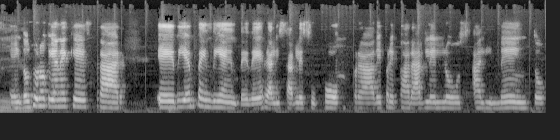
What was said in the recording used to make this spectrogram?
Entonces uno tiene que estar bien pendiente de realizarle su compra, de prepararle los alimentos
